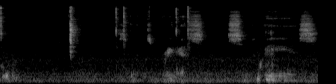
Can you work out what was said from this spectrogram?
So let's bring us some of these.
